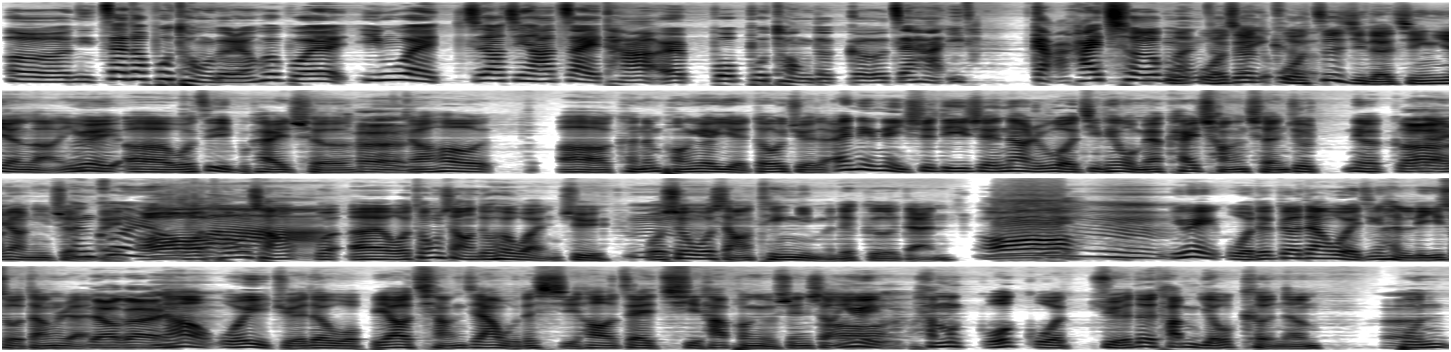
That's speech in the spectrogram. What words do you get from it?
呃，你载到不同的人，会不会因为知道今天要载他而播不同的歌，在他一打开车门？我的我自己的经验了，因为呃，我自己不开车，然后。呃，可能朋友也都觉得，哎，那你是 DJ，那如果今天我们要开长城，就那个歌单让你准备。我通常我呃，我通常都会婉拒，我说我想要听你们的歌单。哦，嗯，因为我的歌单我已经很理所当然。了解。然后我也觉得我不要强加我的喜好在其他朋友身上，因为他们我我觉得他们有可能不。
